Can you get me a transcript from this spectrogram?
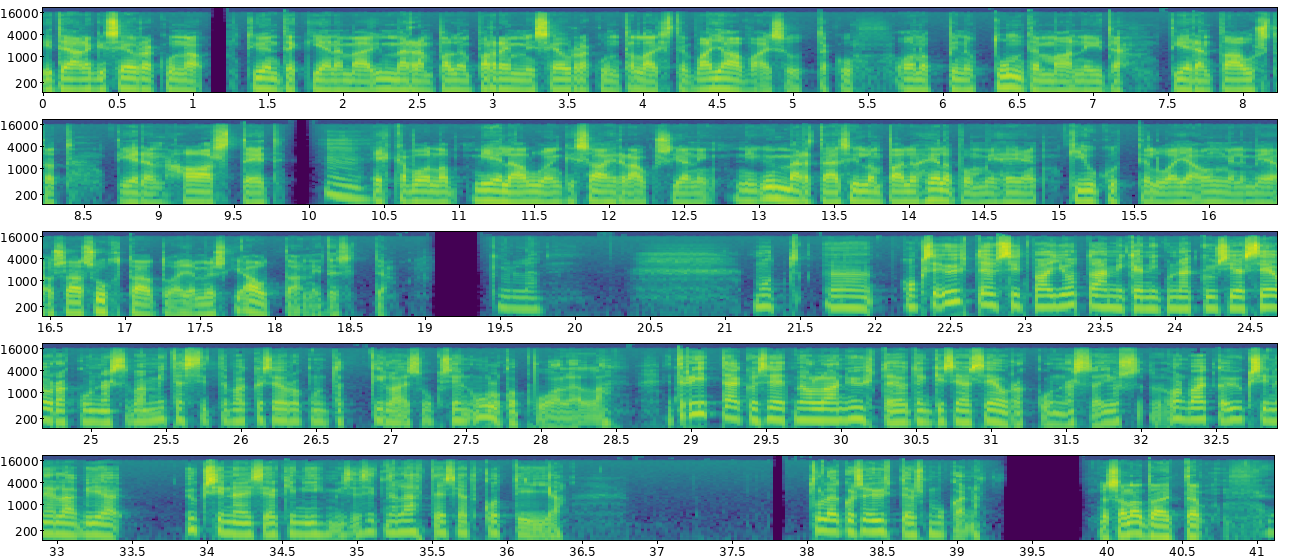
Itse ainakin seurakunnan työntekijänä mä ymmärrän paljon paremmin seurakuntalaisten vajaavaisuutta, kun on oppinut tuntemaan niitä, tiedän taustat, tiedän haasteet, hmm. ehkä voi olla mielealueenkin sairauksia, niin, niin ymmärtää silloin paljon helpommin heidän kiukuttelua ja ongelmia ja osaa suhtautua ja myöskin auttaa niitä sitten. Kyllä. Mutta onko se yhteys sitten vain jotain, mikä niinku näkyy siellä seurakunnassa, vai mitä sitten vaikka seurakuntatilaisuuksien ulkopuolella? Et riittääkö se, että me ollaan yhtä jotenkin siellä seurakunnassa, jos on vaikka yksin eläviä, yksinäisiäkin ihmisiä, sitten ne lähtee sieltä kotiin ja tuleeko se yhteys mukana? No sanotaan, että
